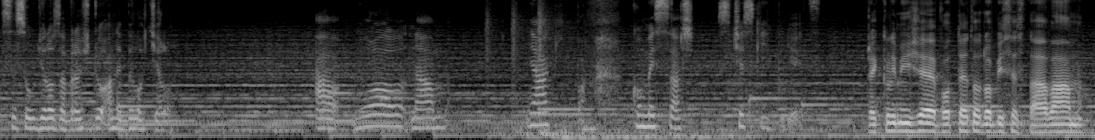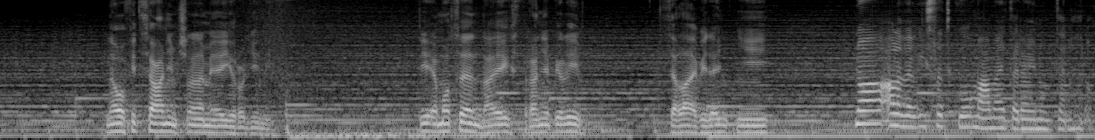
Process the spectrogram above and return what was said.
se soudilo za vraždu a nebylo tělo. A volal nám nějaký pan komisař z Českých Budějic. Řekli mi, že od této doby se stávám neoficiálním členem jejich rodiny. Ty emoce na jejich straně byly zcela evidentní. No, ale ve výsledku máme teda jenom ten hrob.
